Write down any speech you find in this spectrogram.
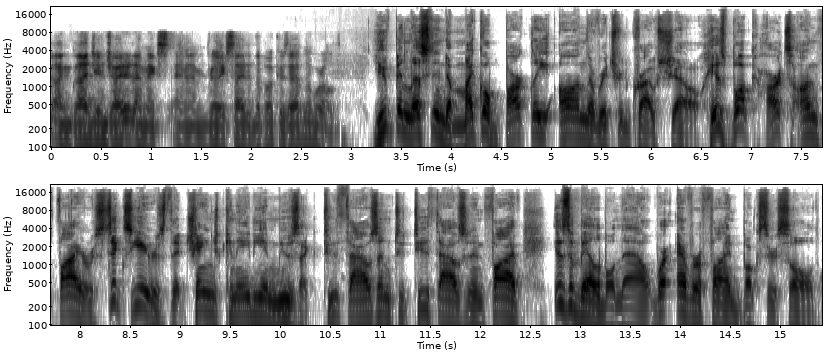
I'm, I'm glad you enjoyed it. I'm ex- and I'm really excited the book is out in the world. You've been listening to Michael Barclay on The Richard Crouse Show. His book, Hearts on Fire Six Years That Changed Canadian Music, 2000 to 2005, is available now wherever fine books are sold.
